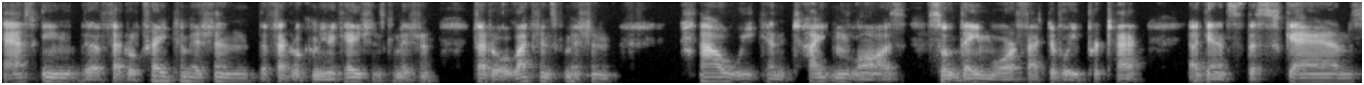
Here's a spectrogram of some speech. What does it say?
asking the Federal Trade Commission, the Federal Communications Commission, Federal Elections Commission, how we can tighten laws so they more effectively protect against the scams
